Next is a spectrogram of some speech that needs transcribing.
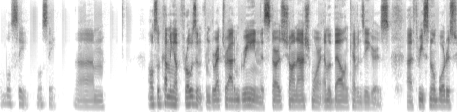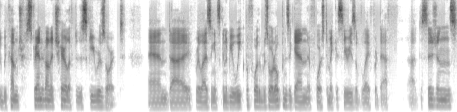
we'll see. We'll see. Um, also coming up, Frozen from director Adam Green. This stars Shawn Ashmore, Emma Bell, and Kevin Zegers, uh, three snowboarders who become tr- stranded on a chairlift at a ski resort. And uh, realizing it's going to be a week before the resort opens again, they're forced to make a series of life or death uh, decisions.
